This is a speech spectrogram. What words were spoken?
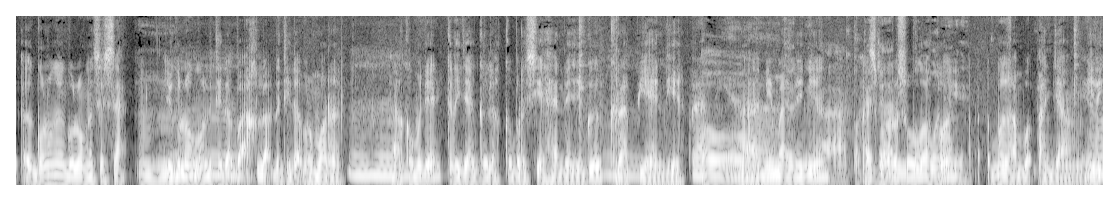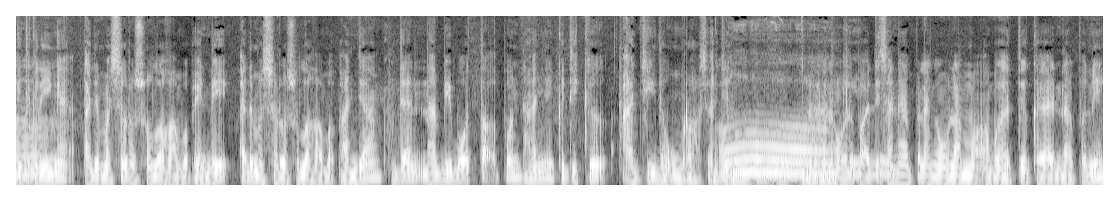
uh, golongan-golongan sesat. Dia golongan-golongan tidak berakhlak Dan tidak bermoral. Ha, Kemudian kena jagalah kebersihan Dan juga kerapian dia. Oh. ha, Ni maknanya Ya, Sebab Rasulullah pun boleh. Berambut panjang. Jadi kita kena ingat Ada masa Rasulullah rambut pendek Ada masa Rasulullah rambut panjang Dan Nabi botak pun Hanya ketika Haji dan umrah saja. Oh, ha, Walaupun ada sana Pandangan ulama' mengatakan Apa ni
